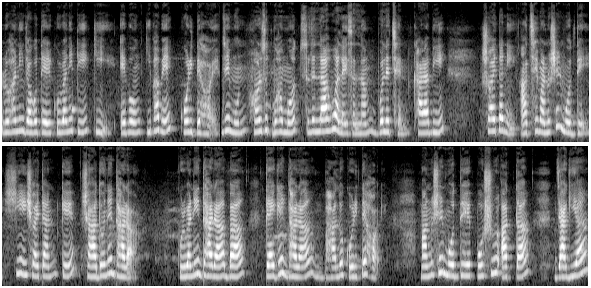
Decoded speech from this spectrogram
রোহানি জগতের কুরবানিটি কি এবং কীভাবে করিতে হয়? যেমন হরজত মুহাম্মদ সাল্লাল্লাহু আলাইসাল্লাম বলেছেন, খারাপই শয়তানি আছে মানুষের মধ্যে, সেই শয়তানকে সাধনের ধারা, কুরবানির ধারা বা ত্যাগের ধারা ভালো করিতে হয়। মানুষের মধ্যে পশুর আত্মা জাগিয়া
